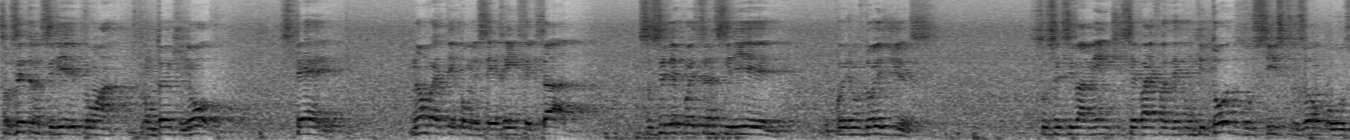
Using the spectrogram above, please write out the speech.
Se você transferir ele para um tanque novo, estéreo, não vai ter como ele ser reinfectado. Se você depois transferir ele, depois de uns dois dias, sucessivamente, você vai fazer com que todos os cistos, vão, os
